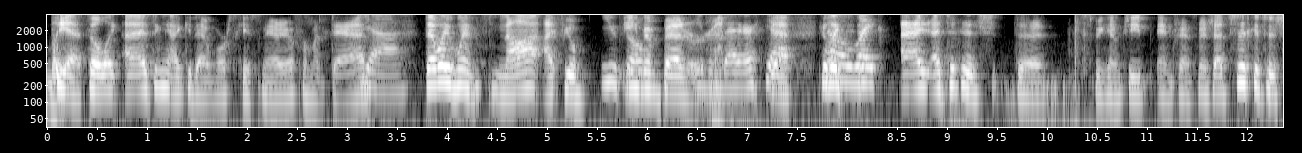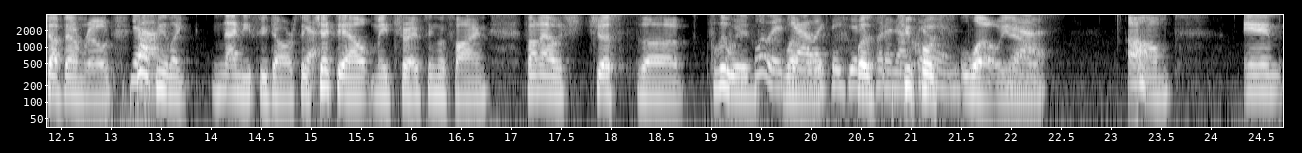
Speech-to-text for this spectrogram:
but yeah, so like I think I get that worst case scenario from my dad. Yeah. That way, when it's not, I feel, You feel even better. Even better. Yeah, Yeah. because No, like, like- I, I took it to, speaking of Jeep and transmission, I took it to the shop down road. It cost me like ninety three dollars. They Yeah. checked it out, made sure everything was fine. Found out it was just the fluid. Fluid, yeah, like they didn't was put enough two quarts in. low. You Yeah. know. Um, and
